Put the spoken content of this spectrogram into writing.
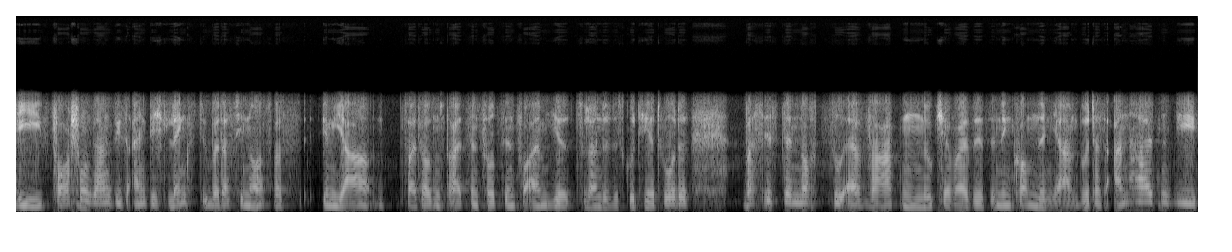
die Forschung, sagen Sie, ist eigentlich längst über das hinaus, was im Jahr 2013, 14 vor allem hierzulande diskutiert wurde. Was ist denn noch zu erwarten, möglicherweise jetzt in den kommenden Jahren? Wird das anhalten, die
